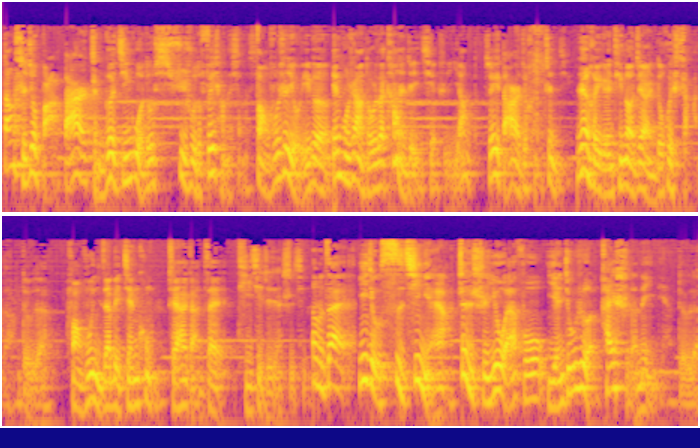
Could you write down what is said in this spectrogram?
当时就把达尔整个经过都叙述的非常的详细，仿佛是有一个监控摄像头在看着这一切是一样的，所以达尔就很震惊。任何一个人听到这样，你都会傻的，对不对？仿佛你在被监控，谁还敢再提起这件事情？那么，在一九四七年啊，正是 UFO 研究热开始的那一年，对不对？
